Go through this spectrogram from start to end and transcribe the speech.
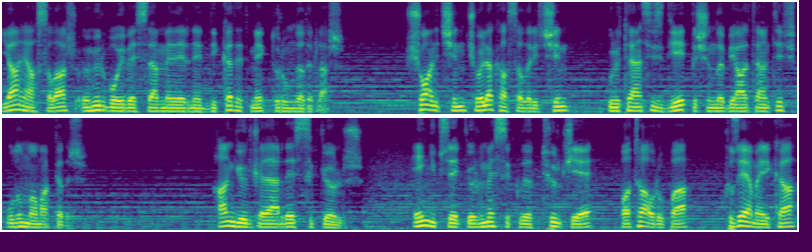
Yani hastalar ömür boyu beslenmelerine dikkat etmek durumundadırlar. Şu an için çölyak hastaları için glutensiz diyet dışında bir alternatif bulunmamaktadır. Hangi ülkelerde sık görülür? En yüksek görülme sıklığı Türkiye, Batı Avrupa, Kuzey Amerika,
